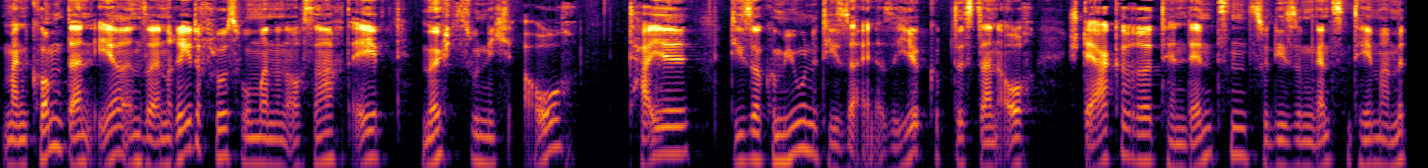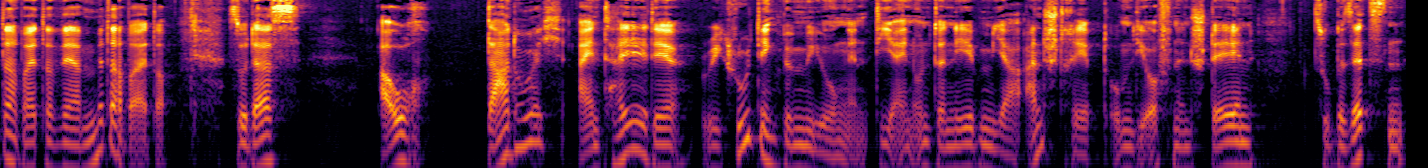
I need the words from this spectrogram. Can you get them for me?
man kommt dann eher in so einen Redefluss, wo man dann auch sagt, ey, möchtest du nicht auch Teil dieser Community sein? Also hier gibt es dann auch stärkere Tendenzen zu diesem ganzen Thema Mitarbeiter werben Mitarbeiter, sodass auch dadurch ein Teil der Recruiting-Bemühungen, die ein Unternehmen ja anstrebt, um die offenen Stellen zu besetzen,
